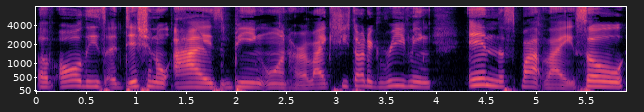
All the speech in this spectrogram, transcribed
of all these additional eyes being on her. Like, she started grieving in the spotlight. So,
